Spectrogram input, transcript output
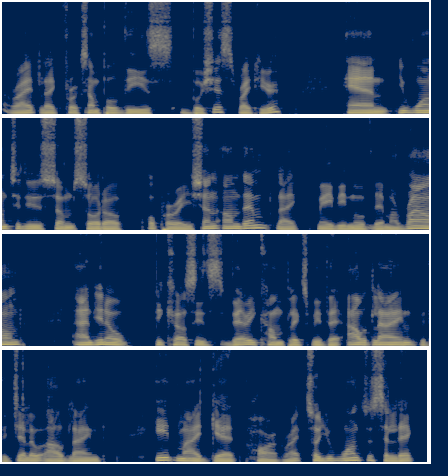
right, like for example, these bushes right here, and you want to do some sort of operation on them, like maybe move them around, and you know because it's very complex with the outline, with the yellow outline, it might get hard, right? So you want to select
